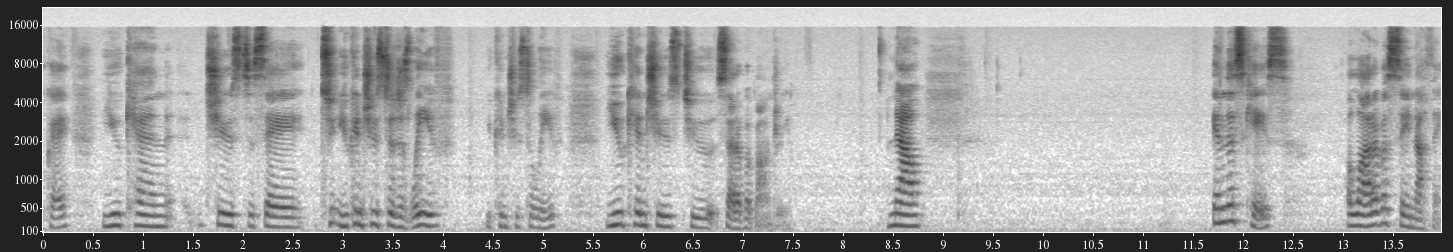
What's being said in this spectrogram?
Okay? You can choose to say to, you can choose to just leave. You can choose to leave. You can choose to set up a boundary. Now, in this case, a lot of us say nothing.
